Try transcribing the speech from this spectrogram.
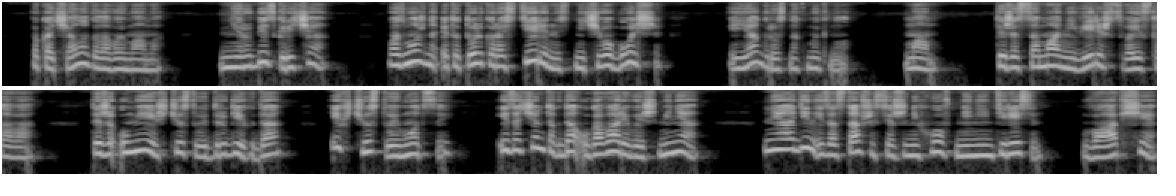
– покачала головой мама. «Не руби сгоряча. Возможно, это только растерянность, ничего больше». И я грустно хмыкнула. «Мам, ты же сама не веришь в свои слова. Ты же умеешь чувствовать других, да? Их чувства, эмоции. И зачем тогда уговариваешь меня? Ни один из оставшихся женихов мне не интересен. Вообще.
